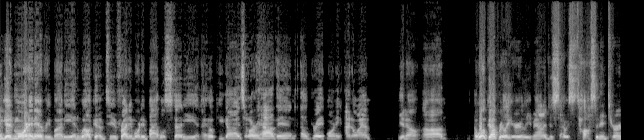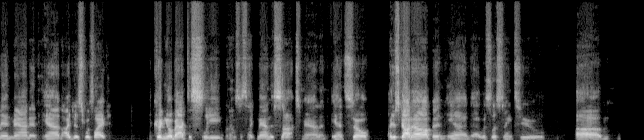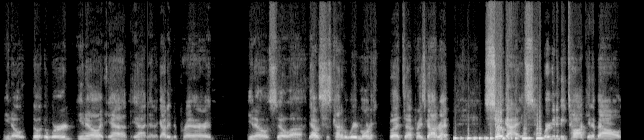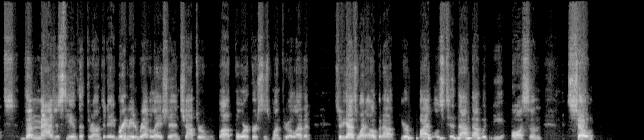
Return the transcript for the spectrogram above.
And good morning, everybody, and welcome to Friday morning Bible study. And I hope you guys are having a great morning. I know I am. You know, um, I woke up really early, man. I just I was tossing and turning, man, and and I just was like, I couldn't go back to sleep. I was just like, man, this sucks, man. And and so I just got up and and uh, was listening to, um, you know, the the word, you know, and and, and I got into prayer and you know, so uh, yeah, it was just kind of a weird morning, but uh, praise God, right? So, guys, we're going to be talking about the majesty of the throne today. We're going to be in Revelation chapter uh, 4, verses 1 through 11. So, if you guys want to open up your Bibles to that, that would be awesome. So,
